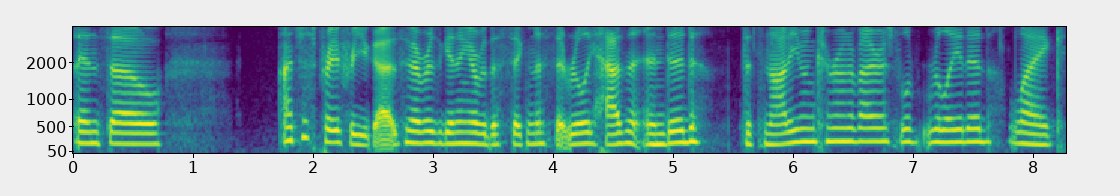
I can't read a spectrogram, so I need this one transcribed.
And so I just pray for you guys, whoever's getting over the sickness that really hasn't ended, that's not even coronavirus related, like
